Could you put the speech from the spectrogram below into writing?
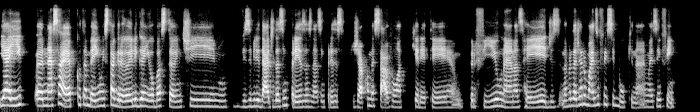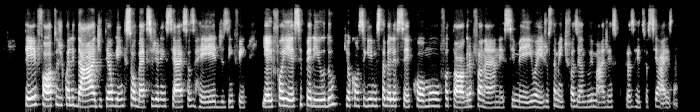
E aí eh, nessa época também o Instagram ele ganhou bastante visibilidade das empresas, né? As empresas já começavam a querer ter perfil, né, nas redes. Na verdade era mais o Facebook, né? Mas enfim, ter fotos de qualidade, ter alguém que soubesse gerenciar essas redes, enfim. E aí foi esse período que eu consegui me estabelecer como fotógrafa, né, nesse meio aí, justamente fazendo imagens para as redes sociais, né?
